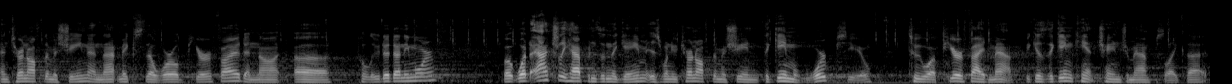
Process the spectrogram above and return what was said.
and turn off the machine, and that makes the world purified and not uh, polluted anymore. But what actually happens in the game is when you turn off the machine, the game warps you to a purified map because the game can't change maps like that.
